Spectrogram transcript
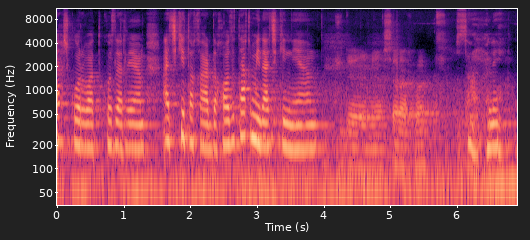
yaxshi ko'ryapti ko'zlari ham. Ochki taqardi hozir taqmaydi ochkini ham? Judayam yaxshi rahmat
